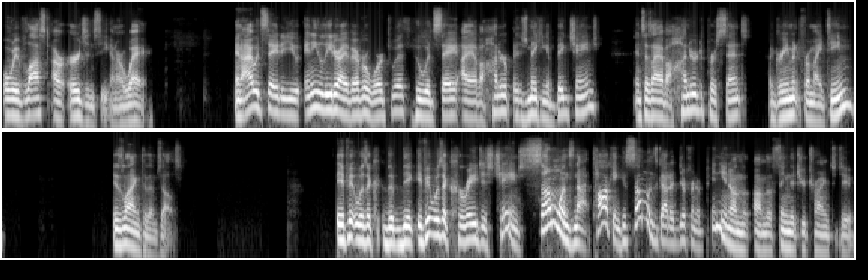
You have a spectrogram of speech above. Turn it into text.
or we've lost our urgency and our way. And I would say to you, any leader I've ever worked with who would say I have a hundred is making a big change and says I have a hundred percent agreement from my team is lying to themselves. If it was a the, the, if it was a courageous change, someone's not talking because someone's got a different opinion on the on the thing that you're trying to do.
